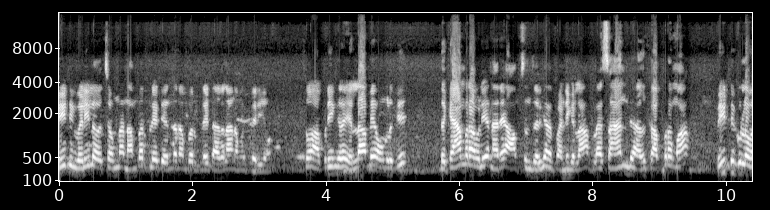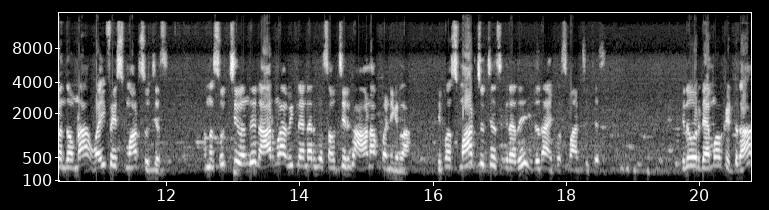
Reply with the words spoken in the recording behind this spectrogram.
வீட்டுக்கு வெளியில் வச்சோம்னா நம்பர் பிளேட் எந்த நம்பர் பிளேட் அதெல்லாம் நமக்கு தெரியும். ஸோ அப்படிங்கிற எல்லாமே உங்களுக்கு இந்த கேமரா வழியாக நிறைய ஆப்ஷன்ஸ் இருக்குது அதை பண்ணிக்கலாம். ப்ளஸ் அண்ட் அதுக்கப்புறமா வீட்டுக்குள்ளே வந்தோம்னா வைஃபை ஸ்மார்ட் சுவிட்சஸ் நம்ம சுவிட்ச் வந்து நார்மலாக வீட்டில் என்ன இருக்கும்? சுவிட்ச் இருக்கும். ஆன் ஆஃப் பண்ணிக்கலாம். இப்போ ஸ்மார்ட் சுவிச்சஸ்ங்கிறது இதுதான் இப்போ ஸ்மார்ட் சுவிச்சஸ் இது ஒரு டெமோ கிட் தான்.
